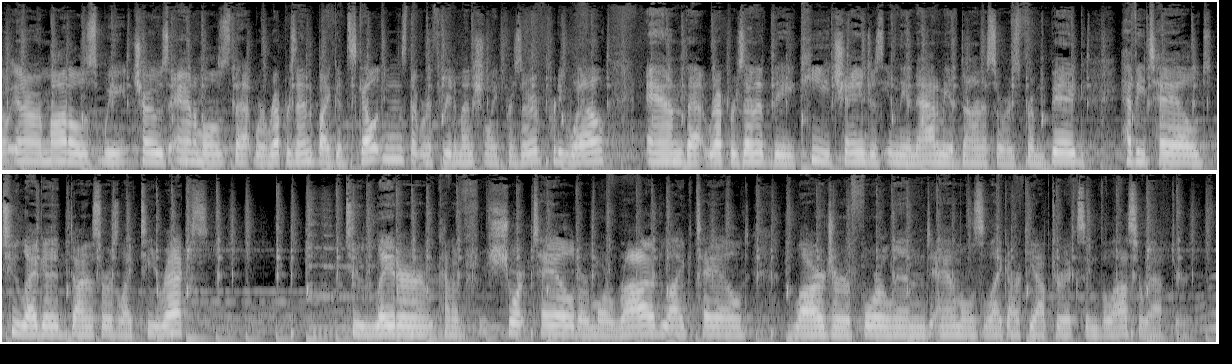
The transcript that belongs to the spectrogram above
So in our models, we chose animals that were represented by good skeletons, that were three-dimensionally preserved pretty well, and that represented the key changes in the anatomy of dinosaurs from big, heavy-tailed, two-legged dinosaurs like T-Rex to later kind of short-tailed or more rod-like tailed, larger four-limbed animals like Archaeopteryx and Velociraptor.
